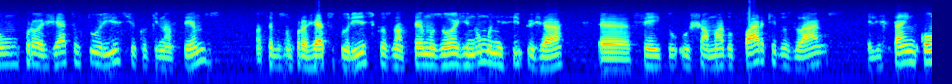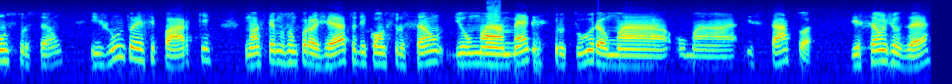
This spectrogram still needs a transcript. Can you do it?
um projeto turístico que nós temos. Nós temos um projeto turístico, nós temos hoje no município já é, feito o chamado Parque dos Lagos, ele está em construção e junto a esse parque nós temos um projeto de construção de uma mega estrutura, uma, uma estátua de São José.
